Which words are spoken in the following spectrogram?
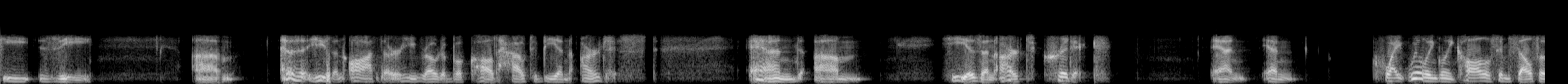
T Z. Um, he's an author. He wrote a book called How to Be an Artist, and um, he is an art critic, and and quite willingly calls himself a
